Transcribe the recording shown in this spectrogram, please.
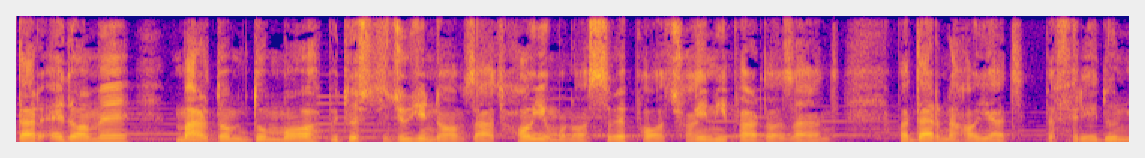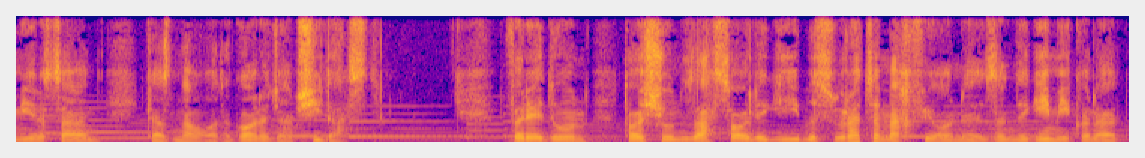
در ادامه مردم دو ماه به جستجوی نامزدهای مناسب پادشاهی می‌پردازند و در نهایت به فریدون می‌رسند که از نوادگان جمشید است فریدون تا 16 سالگی به صورت مخفیانه زندگی می کند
